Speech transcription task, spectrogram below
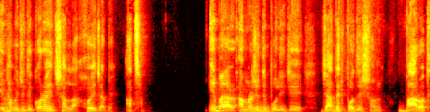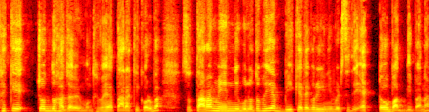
এইভাবে যদি করো ইনশাল্লাহ হয়ে যাবে। আচ্ছা। এবার আমরা যদি বলি যে যাদের পজিশন বারো থেকে চোদ্দ হাজারের মধ্যে, ভাইয়া তারা কি করবা? তো তারা মেইনলি বলতো ভাইয়া বি ক্যাটাগরি ইউনিভার্সিটি একটাও বাদ দিবা না।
